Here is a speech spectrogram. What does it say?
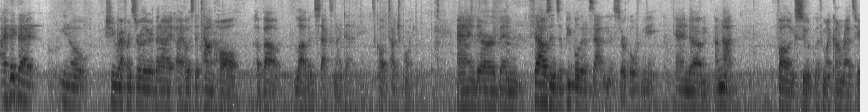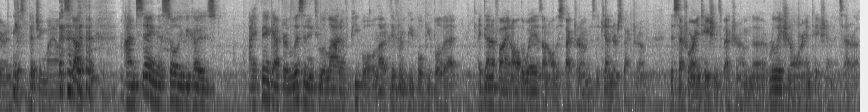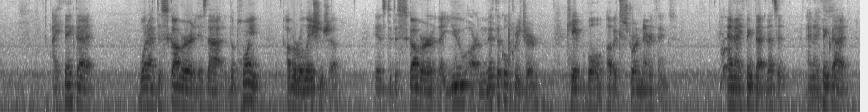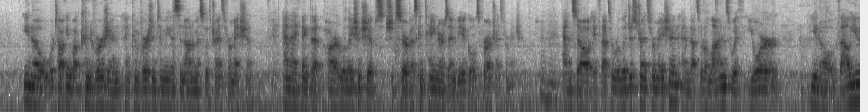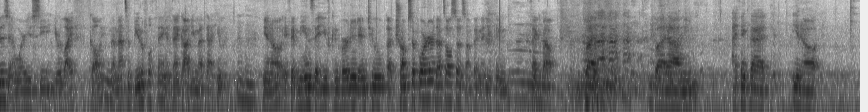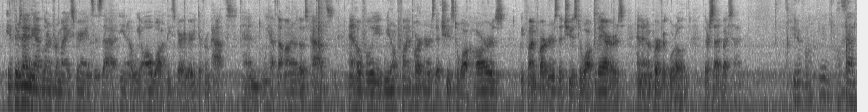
I think that, you know, she referenced earlier that I, I host a town hall about love and sex and identity. It's called Touch Point. And there have been thousands of people that have sat in this circle with me. And um, I'm not following suit with my comrades here and just pitching my own stuff. I'm saying this solely because I think after listening to a lot of people, a lot of different people, people that identify in all the ways on all the spectrums, the gender spectrum, the sexual orientation spectrum, the relational orientation, etc. I think that what I've discovered is that the point of a relationship is to discover that you are a mythical creature capable of extraordinary things. And I think that that's it. And I think that, you know, we're talking about conversion, and conversion to me is synonymous with transformation. And I think that our relationships should serve as containers and vehicles for our transformation. Mm-hmm. And so, if that's a religious transformation and that's what aligns with your, you know, values and where you see your life going, then that's a beautiful thing. And thank God you met that human. You know, if it means that you've converted into a Trump supporter, that's also something that you can think about. But, but um, I think that, you know, if there's anything I've learned from my experience is that you know we all walk these very very different paths, and we have to honor those paths. And hopefully, we don't find partners that choose to walk ours. We find partners that choose to walk theirs, and in a perfect world, they're side by side. It's beautiful. Well said.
